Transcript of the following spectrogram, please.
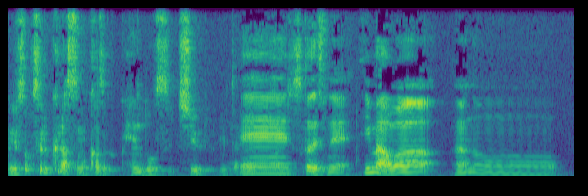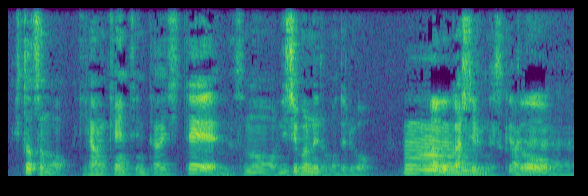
予測するクラスの数が変動ししうるみたいな感じえーっですか。とですね、今は、あのー一つの違反検知に対して、うんその二次分類のモデルを、うんまあ動かしてるんですけどはいはいはいはい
